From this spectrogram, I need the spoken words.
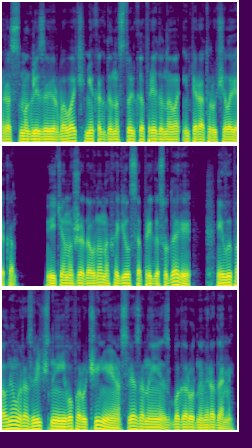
раз смогли завербовать некогда настолько преданного императору человека. Ведь он уже давно находился при государе и выполнял различные его поручения, связанные с благородными родами.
